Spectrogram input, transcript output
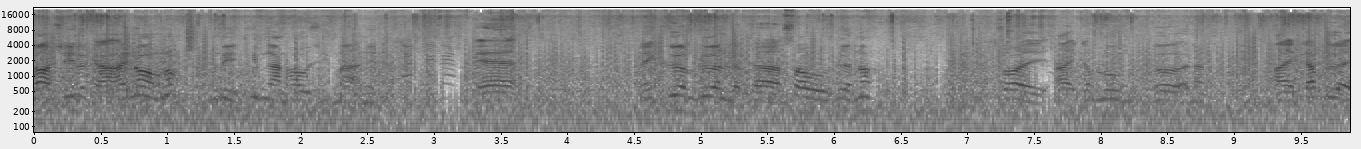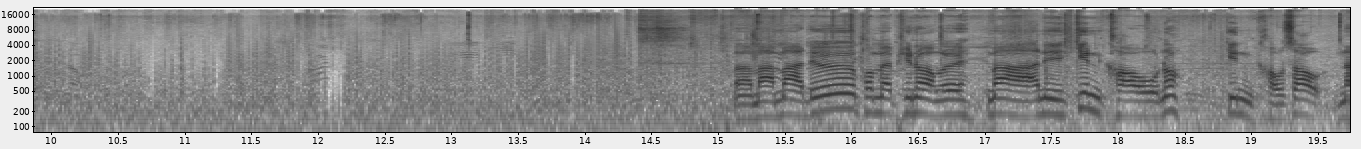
ก็ชีละกาไอ้น้องเนาะมื้อนี้ทีมงานเฮาสิมานี่แกในเครื่องเรือนแล้วก็เซาเรือนเนาะ ซอยอ้ายกับลุงเอออันนั้นอ้ายกับเอื้อยพี่น้องมามามาเด้อพ่อแม่พี่น้องเอ้ยมาอันนี้กินข้าวเนาะกินข้าวเช้าน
